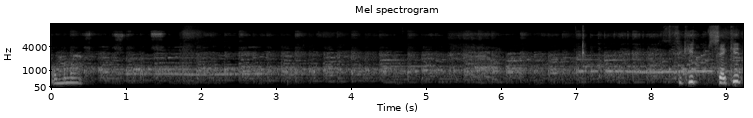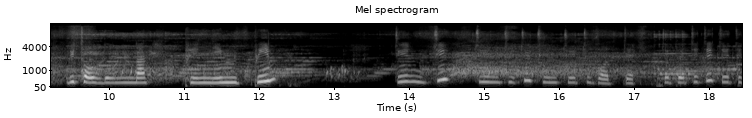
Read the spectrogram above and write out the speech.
Amına. Sekit, sekit bit olduğundan pinim pim tin ti tin ti ti tin ti ti vattı tepe ti ti ti ti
